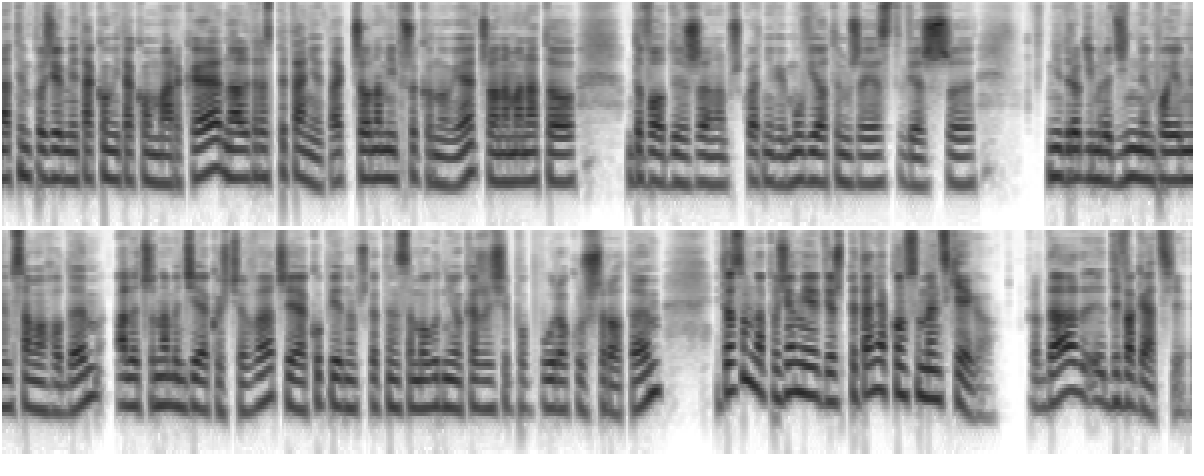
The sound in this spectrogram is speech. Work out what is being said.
na tym poziomie taką i taką markę, no ale teraz pytanie, tak? Czy ona mnie przekonuje? Czy ona ma na to dowody, że na przykład, nie wiem, mówi o tym, że jest, wiesz, niedrogim, rodzinnym, pojemnym samochodem, ale czy ona będzie jakościowa, czy ja kupię na przykład ten samochód, nie okaże się po pół roku szrotem. I to są na poziomie, wiesz, pytania konsumenckiego, prawda, dywagacje.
